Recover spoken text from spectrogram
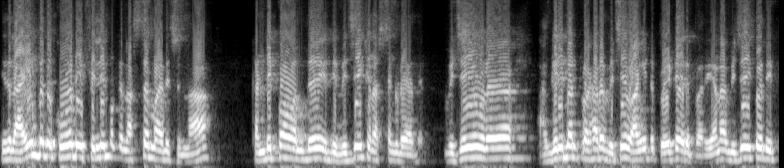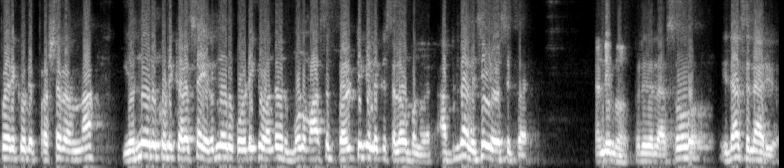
இதுல ஐம்பது கோடி பிலிமுக்கு நஷ்டம் ஆயிடுச்சுன்னா கண்டிப்பா வந்து இது விஜய்க்கு நஷ்டம் கிடையாது. விஜயோட அக்ரிமெண்ட் பிரகாரம் விஜய் வாங்கிட்டு போயிட்டே இருப்பாரு. ஏன்னா விஜய்க்கு வந்து இப்ப இருக்கக்கூடிய ப்ரெஷர் என்ன இருநூறு கோடி கிடைச்சா இருநூறு கோடிக்கு வந்து ஒரு மூணு மாசம் பொலிட்டிக்கலுக்கு செலவு பண்ணுவார். அப்படிதான் விஜய் யோசிப்பார். கண்டிப்பா. புரியுதுல? சோ இதான் சினாரியோ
